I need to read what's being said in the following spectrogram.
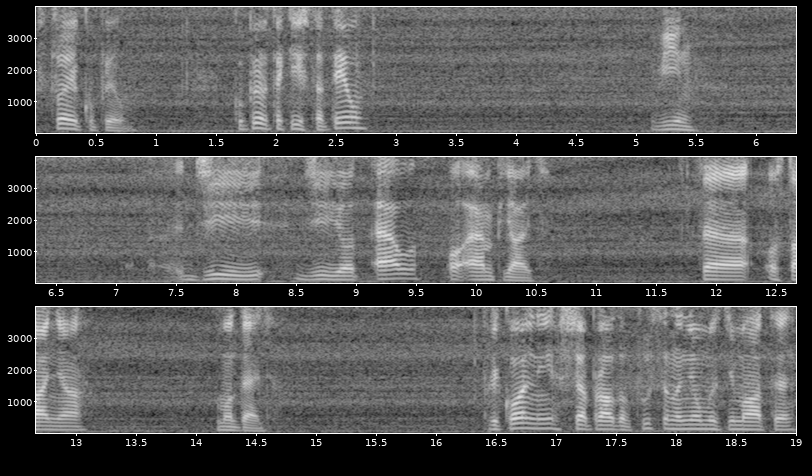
що я купив. Купив такий штатив Він G, GJL OM5. Це остання модель. Прикольний, ще правда вчуся на ньому знімати.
